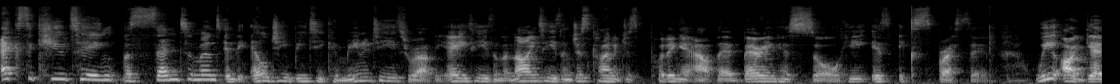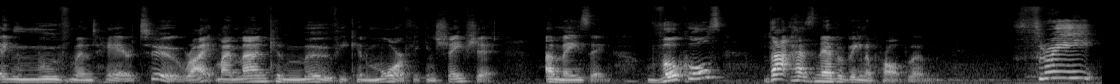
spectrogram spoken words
executing the sentiment in the LGBT community throughout the 80s and the 90s and just kind of just putting it out there, bearing his soul. He is expressive we are getting movement here too, right? My man can move, he can morph, he can shapeshift. Amazing. Vocals, that has never been a problem. Three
